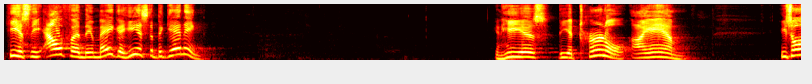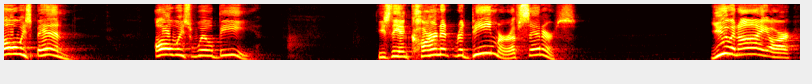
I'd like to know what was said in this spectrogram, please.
He is the Alpha and the Omega. He is the beginning. And He is the eternal I am. He's always been, always will be. He's the incarnate Redeemer of sinners. You and I are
